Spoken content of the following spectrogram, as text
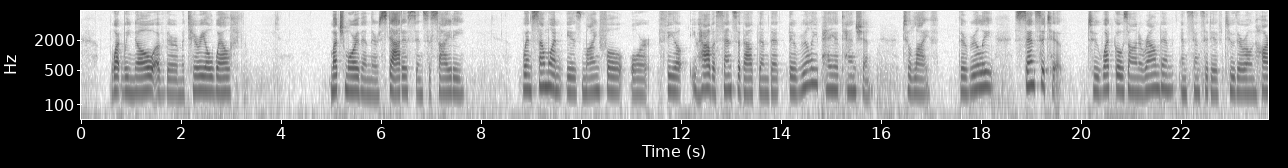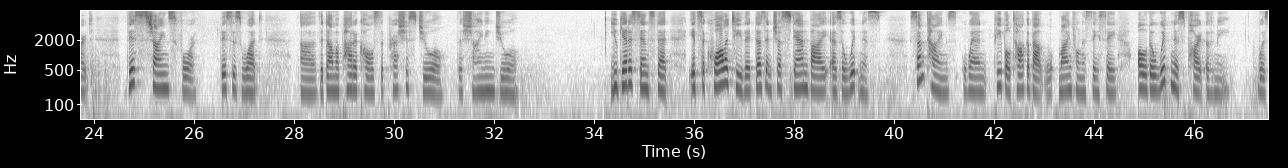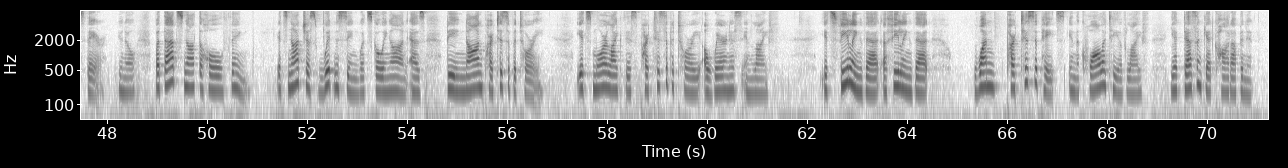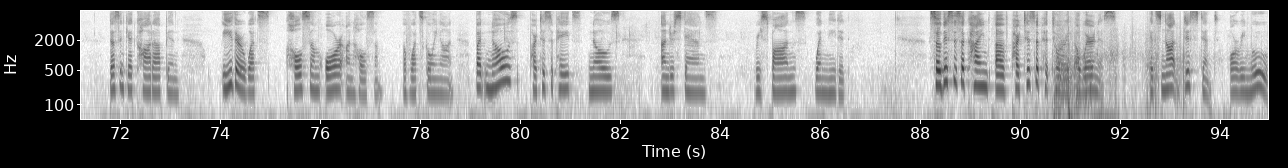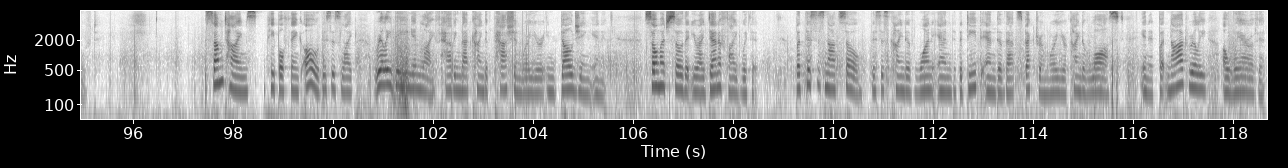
what we know of their material wealth, much more than their status in society. When someone is mindful or feel you have a sense about them that they really pay attention to life, they're really sensitive to what goes on around them and sensitive to their own heart. This shines forth. This is what uh, the Dhammapada calls the precious jewel, the shining jewel. You get a sense that it's a quality that doesn't just stand by as a witness. Sometimes when people talk about mindfulness, they say, Oh, the witness part of me was there, you know. But that's not the whole thing. It's not just witnessing what's going on as being non participatory. It's more like this participatory awareness in life. It's feeling that, a feeling that one participates in the quality of life, yet doesn't get caught up in it, doesn't get caught up in either what's wholesome or unwholesome of what's going on but knows, participates, knows, understands, responds when needed. So, this is a kind of participatory awareness. It's not distant or removed. Sometimes people think, oh, this is like really being in life, having that kind of passion where you're indulging in it, so much so that you're identified with it. But this is not so. This is kind of one end, the deep end of that spectrum where you're kind of lost in it, but not really aware of it.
